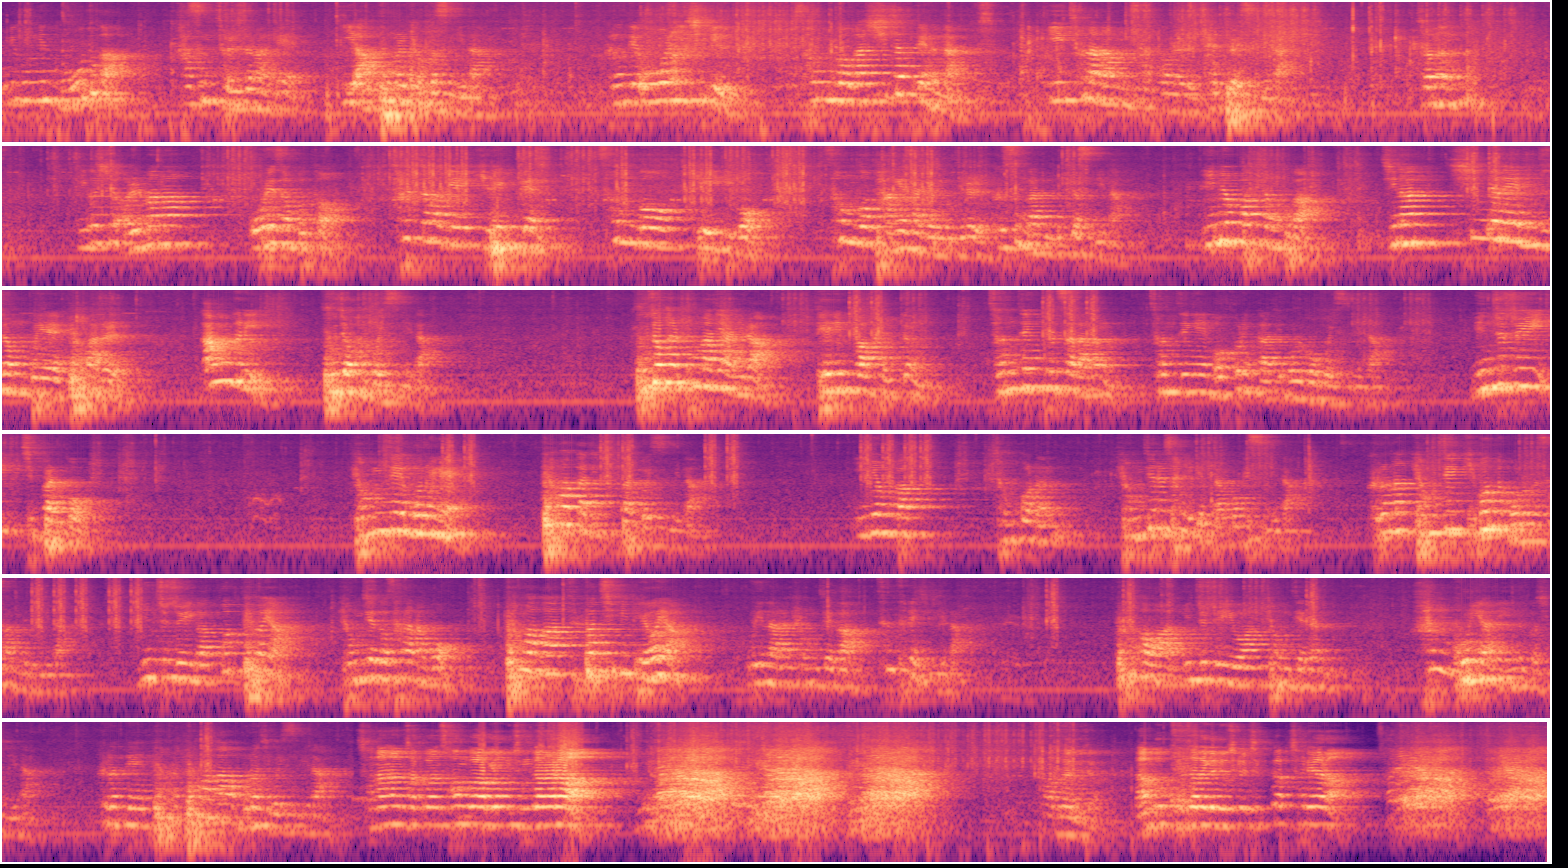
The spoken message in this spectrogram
우리 국민 모두가 가슴 절절하게 이 아픔을 겪었습니다. 그런데 5월 20일 선거가 시작되는 날, 이 천안함 사건을 발표했습니다. 저는 이것이 얼마나 오래전부터 철저하게 기획된 선거 개입이고 선거 방해 사격인지를 그 순간 느꼈습니다. 이명박 정부가 지난 10년의 민주정부의 평화를 깡그리 부정하고 있습니다. 부정할 뿐만이 아니라 대립과 갈등, 전쟁 불사라는 전쟁의 먹거리까지 몰고 오고 있습니다. 민주주의 짓밟고 경제 무능에 평화까지 짓밟고 있습니다. 이명박 정권은 경제를 살리겠다고 했습니다. 그러나 경제의 기본도 모르는 사람들입니다. 민주주의가 꽃 피어야 경제도 살아나고 평화가 뒷받침이 되어야 우리나라 경제가 튼튼해집니다. 평화와 민주주의와 경제는 한 고리 안에 있는 것입니다. 그런데 평- 평화가 무너지고 있습니다. 천안함 사건 선거 악용 중단하라. 중단하라. 중단하라. 중단하라. 해보죠. 남북 군사대결 조치를 즉각 철회하라. 철회하라. 철회하라.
